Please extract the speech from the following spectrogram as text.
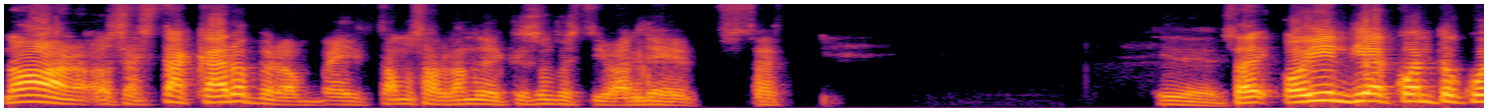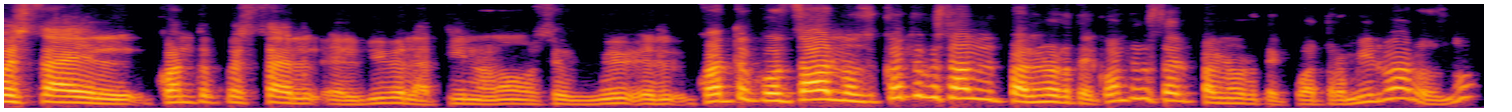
No, no, o sea, está caro, pero estamos hablando de que es un festival de... O sea, hoy en día, ¿cuánto cuesta el, cuánto cuesta el, Vive Latino? ¿no? O sea, el, ¿cuánto, costaba, ¿Cuánto costaba el Pal Norte? ¿Cuánto costaba el Pal Norte? ¿Cuatro mil baros, no?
